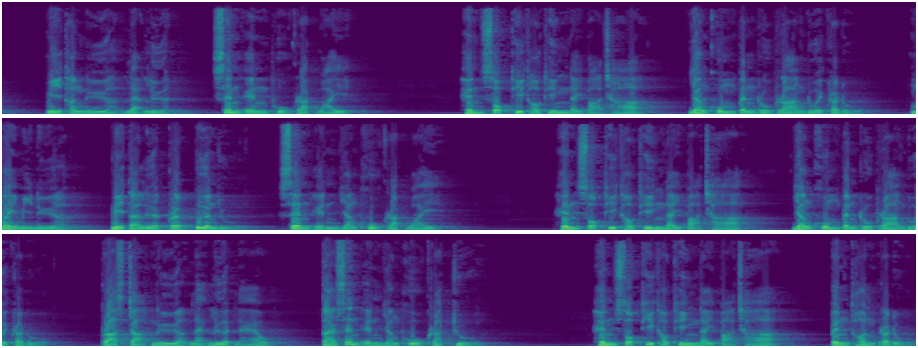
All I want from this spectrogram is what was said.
มีทั้งเนื้อและเลือด เส้นเอ็นผูกรัดไว้ เห็นศพที่เขาทิ้งในป่าช้า ยังคุมเป็นรูปร่างด้วยกระดูก ไม่มีเนื้อ มีแต่เลือดเปรอะเปื้อนอยู่ เส้นเอ็นยังผูกรัดไว้ เห็นศพที่เขาทิ้งในป่าช้า ยังคุมเป็นรูปร่างด้วยกระดูก ปราศจากเนื้อและเลือดแล้ว แต่เส้นเอ็นยังผูกรัดอยู่ เห็นศพที่เขาทิ้งในป่าช้า เป็นท่อนกระดูก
